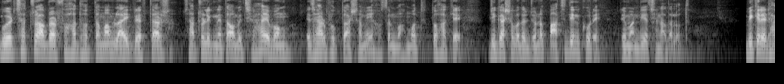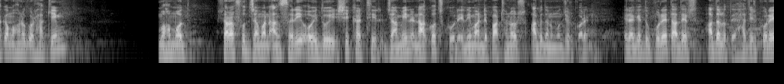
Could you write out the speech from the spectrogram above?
বুয়েট ছাত্র আবরার ফাহাদ হত্যা মামলায় গ্রেফতার ছাত্রলীগ নেতা অমিত শাহ এবং এজাহারভুক্ত আসামি হোসেন মোহাম্মদ তোহাকে জিজ্ঞাসাবাদের জন্য পাঁচ দিন করে রিমান্ড দিয়েছেন আদালত। বিকেলে ঢাকা মহানগর হাকিম মোহাম্মদ শারাফুজ্জামান আনসারি ওই দুই শিক্ষার্থীর জামিন নাকচ করে রিমান্ডে পাঠানোর আবেদন মঞ্জুর করেন। এর আগে দুপুরে তাদের আদালতে হাজির করে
